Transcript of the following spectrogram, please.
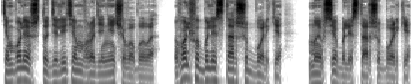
Тем более, что делить им вроде нечего было. Вольфы были старше Борьки. Мы все были старше Борьки.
